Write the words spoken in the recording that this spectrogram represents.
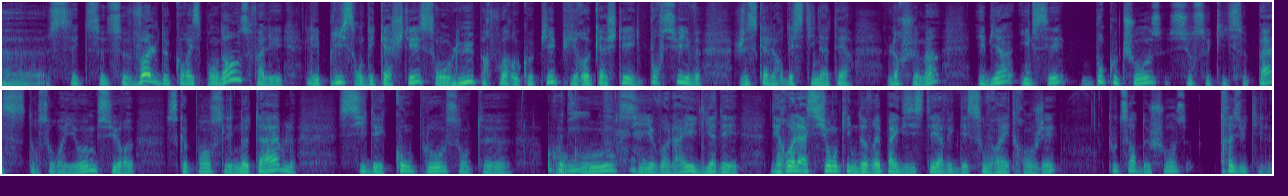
euh, ce, vol de correspondance, enfin les, plis sont décachetés, sont lus, parfois recopiés, puis recachetés, ils poursuivent jusqu'à leur destinataire leur chemin, eh bien, il sait beaucoup de choses sur ce qui se passe dans ce royaume, sur ce que pensent les notables, si des complots sont euh, en cours, si voilà, il y a des, des relations qui ne devraient pas exister avec des souverains étrangers, toutes sortes de choses très utiles.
